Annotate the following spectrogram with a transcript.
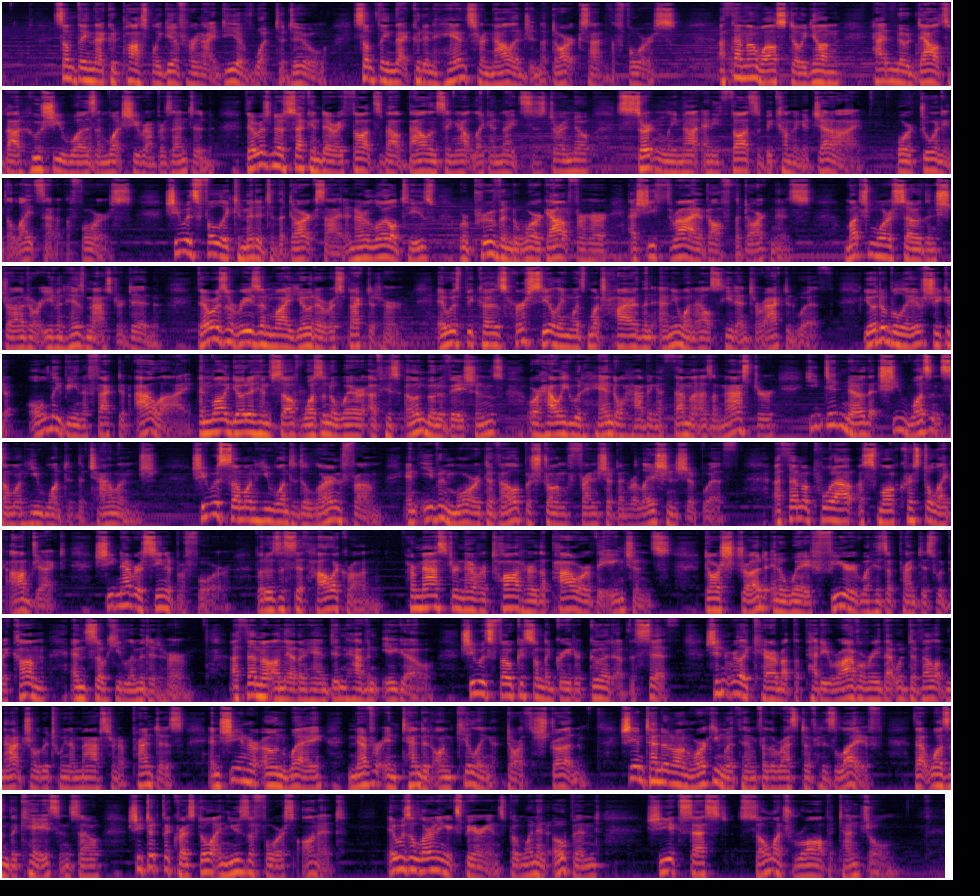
Something that could possibly give her an idea of what to do. Something that could enhance her knowledge in the dark side of the Force. Athema, while still young, had no doubts about who she was and what she represented. There was no secondary thoughts about balancing out like a Night Sister, and no, certainly not any thoughts of becoming a Jedi, or joining the light side of the Force. She was fully committed to the dark side, and her loyalties were proven to work out for her as she thrived off the darkness. Much more so than Strud or even his master did. There was a reason why Yoda respected her. It was because her ceiling was much higher than anyone else he'd interacted with. Yoda believed she could only be an effective ally, and while Yoda himself wasn't aware of his own motivations or how he would handle having Athema as a master, he did know that she wasn't someone he wanted to challenge. She was someone he wanted to learn from, and even more, develop a strong friendship and relationship with. Athema pulled out a small crystal-like object. She'd never seen it before, but it was a Sith holocron. Her master never taught her the power of the ancients. Darth Strud, in a way, feared what his apprentice would become, and so he limited her. Athema, on the other hand, didn't have an ego. She was focused on the greater good of the Sith. She didn't really care about the petty rivalry that would develop naturally between a master and apprentice, and she, in her own way, never intended on killing Darth Strud. She intended on working with him for the rest of his life. That wasn't the case, and so she took the crystal and used the Force on it. It was a learning experience, but when it opened, she accessed so much raw potential.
